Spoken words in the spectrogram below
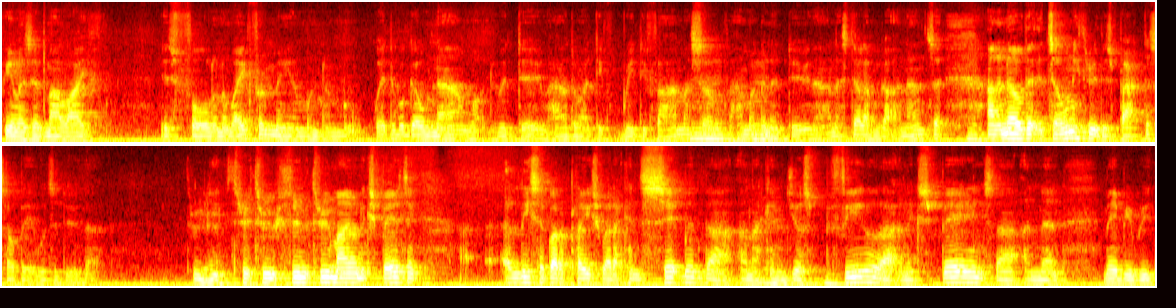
feeling as if my life is falling away from me. I'm wondering well, where do we go now? What do we do? How do I de- redefine myself? Mm, How am I mm. going to do that? And I still haven't got an answer. And I know that it's only through this practice I'll be able to do that. Through Yeah. you, through through through through my own experiencing. At least I've got a place where I can sit with that and I can just feel that and experience that, and then maybe re-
